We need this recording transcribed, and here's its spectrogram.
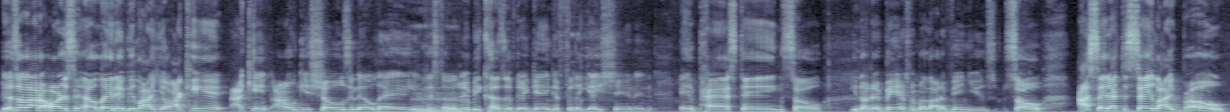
there's a lot of artists in LA. They'd be like, yo, I can't, I can't, I don't get shows in LA and this, that, that, because of their gang affiliation and and past things. So you know they're banned from a lot of venues. So I say that to say like, bro.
